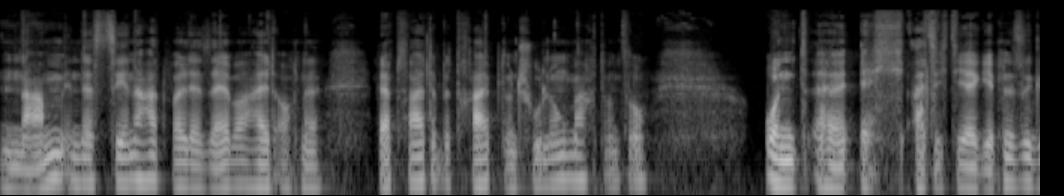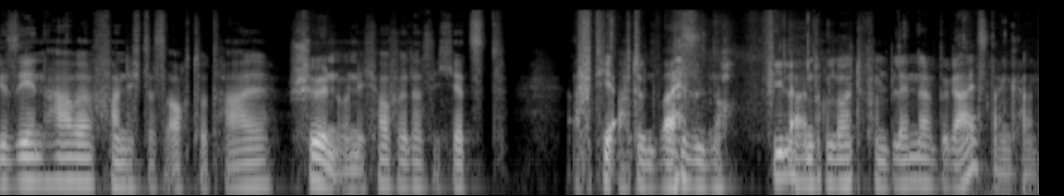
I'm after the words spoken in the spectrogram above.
einen Namen in der Szene hat, weil der selber halt auch eine Webseite betreibt und Schulungen macht und so. Und äh, ich, als ich die Ergebnisse gesehen habe, fand ich das auch total schön und ich hoffe, dass ich jetzt auf die Art und Weise noch viele andere Leute von Blender begeistern kann.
